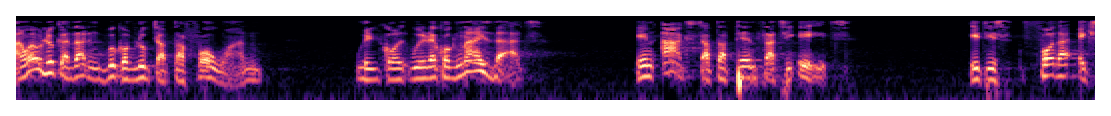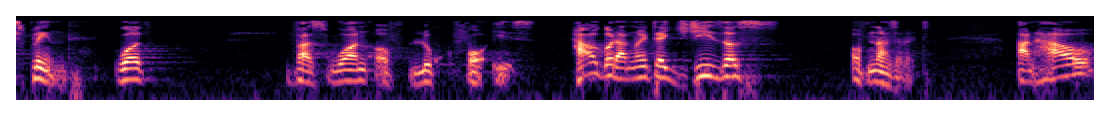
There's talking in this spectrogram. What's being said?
And when we look at that in the book of Luke, chapter 4 1, we, we recognize that in Acts chapter 10 38, it is further explained what verse 1 of Luke 4 is. How God anointed Jesus of Nazareth. And how,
